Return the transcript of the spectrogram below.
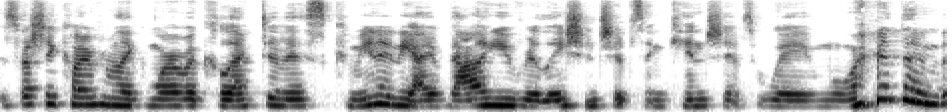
especially coming from like more of a collectivist community, I value relationships and kinships way more than,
